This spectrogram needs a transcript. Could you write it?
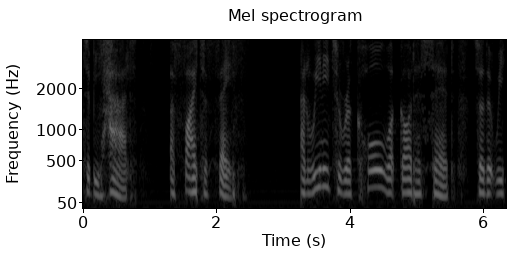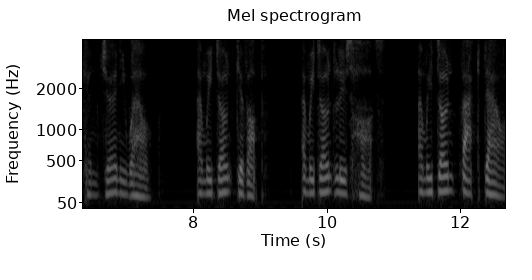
to be had, a fight of faith. And we need to recall what God has said so that we can journey well and we don't give up and we don't lose heart and we don't back down.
